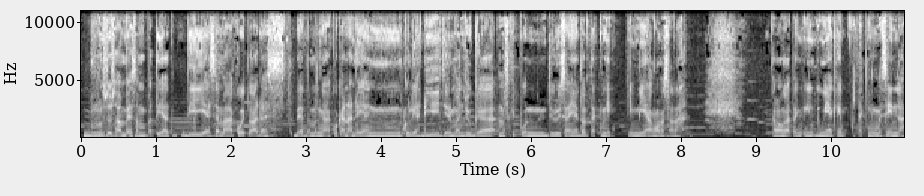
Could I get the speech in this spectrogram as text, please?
dulu tuh sampai sempet ya di SMA aku itu ada ya temen aku kan ada yang kuliah di Jerman juga. Meskipun jurusannya itu teknik kimia kalau salah kalau nggak teknik kimia kayak teknik mesin lah.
